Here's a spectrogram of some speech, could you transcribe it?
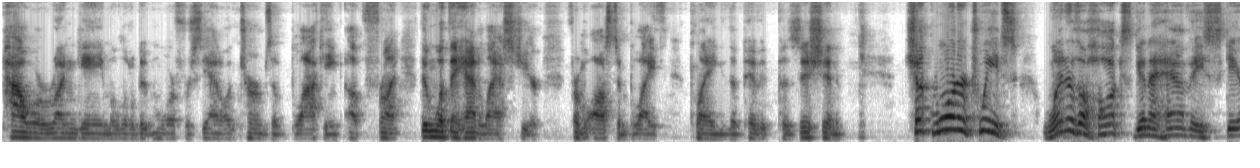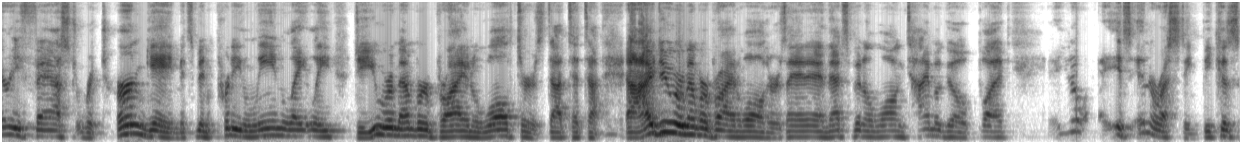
power run game a little bit more for Seattle in terms of blocking up front than what they had last year from Austin Blythe playing the pivot position. Chuck Warner tweets, when are the Hawks going to have a scary fast return game? It's been pretty lean lately. Do you remember Bryan Walters? Da, da, da. I do remember Bryan Walters, and, and that's been a long time ago, but – you know, it's interesting because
